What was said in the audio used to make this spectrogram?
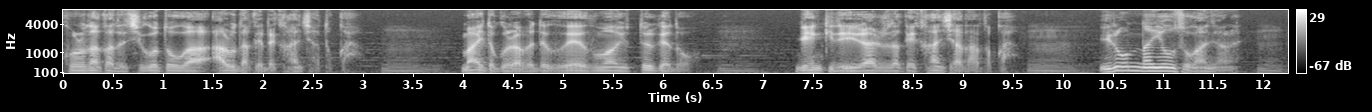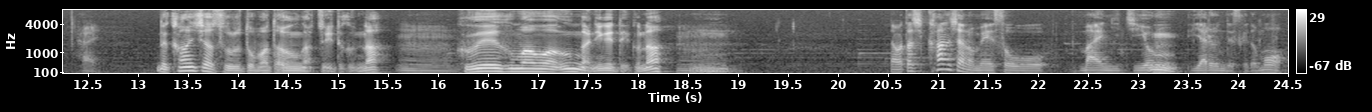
コロナ禍で仕事があるだけで感謝とか。うん。前と比べて不平不満を言ってるけど元気でいられるだけ感謝だとか。うん。いろんな要素があるんじゃない？うん。はい。で感謝するとまた運がついてくるな。うん。不平不満は運が逃げていくな、うん。私感謝の瞑想を毎日夜うん。やるんですけども、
